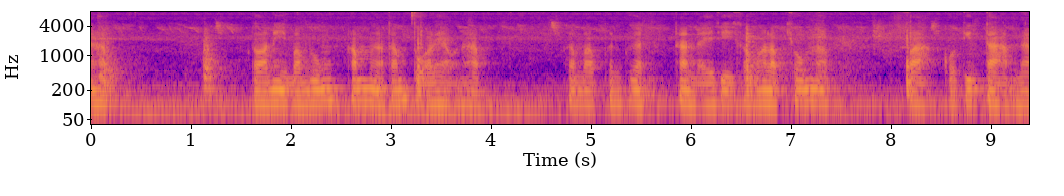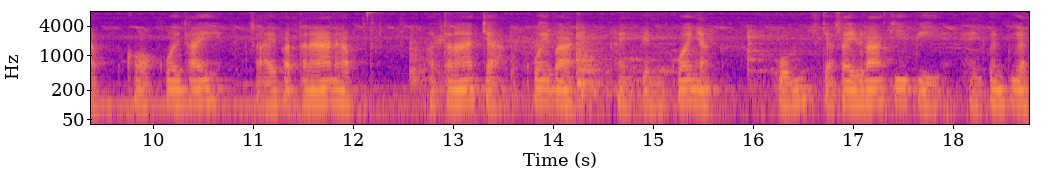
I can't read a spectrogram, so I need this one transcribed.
นะครับ ตอนนี้บำรุงทำเนื้อทำตัวแล้วนะครับสำหรับเพื่อนๆท่านใดที่เข้ามารับชมนะครับ ฝากกดติดตามนะครับขอกล้วยไทยสายพัฒนานะครับ พัฒนาจากกล้วยบ้านให้เป็นกล้วยหยักผมจะใช้เวลากี่ปี ให้เพื่อน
